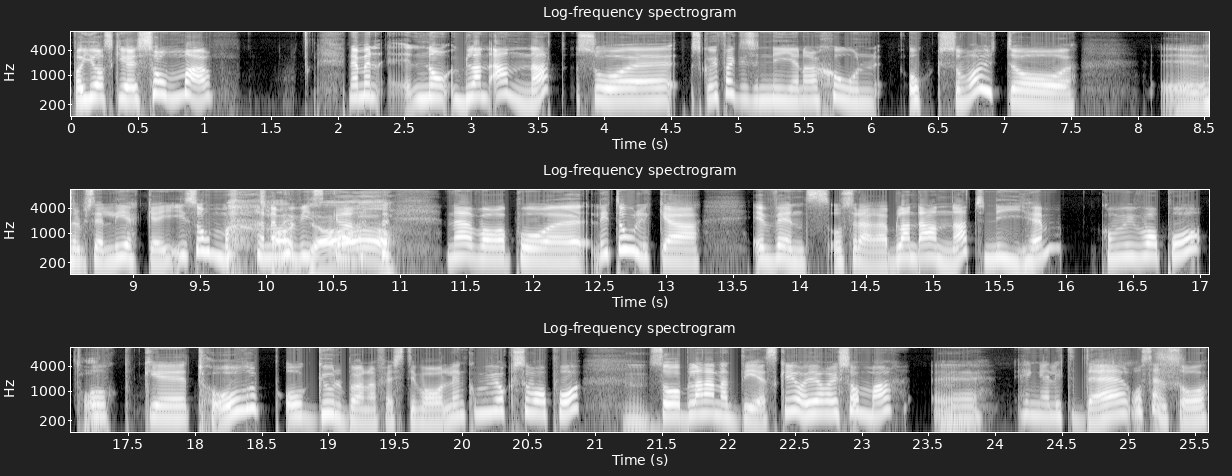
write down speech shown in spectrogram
Vad jag ska göra i sommar? Nej men eh, nå- bland annat så eh, ska ju faktiskt en ny generation också vara ute och eh, höll på säga, leka i, i sommar. Men vi ska Tagga! närvara på lite olika events och sådär. Bland annat Nyhem kommer vi vara på Torp. och eh, Torp och Guldbönafestivalen kommer vi också vara på. Mm. Så bland annat det ska jag göra i sommar. Eh, Mm. hänga lite där och sen så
